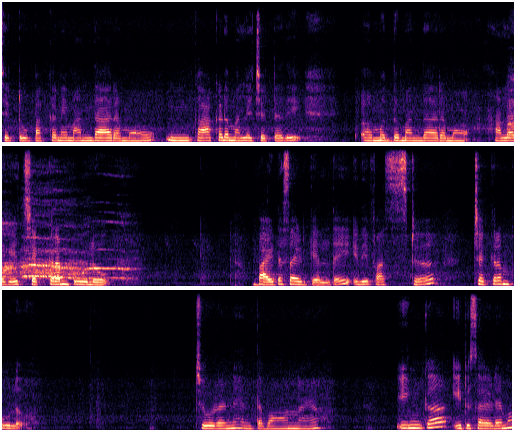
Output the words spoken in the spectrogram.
చెట్టు పక్కనే మందారము కాకడ మల్లె చెట్టు అది ముద్ద మందారము అలాగే చక్రం పూలు. బయట సైడ్కి వెళ్తే ఇది ఫస్ట్ చక్రం పూలు. చూడండి ఎంత బాగున్నాయో. ఇంకా ఇటు సైడ్ ఏమో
